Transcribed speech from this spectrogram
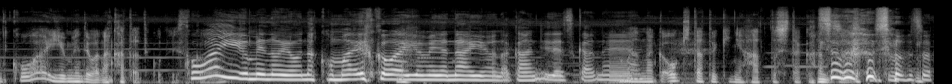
ん、怖い夢ではなかったってことですか？怖い夢のような怖い怖い夢じゃないような感じですかね。まあなんか起きた時にハッとした感じ。そうそうそう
